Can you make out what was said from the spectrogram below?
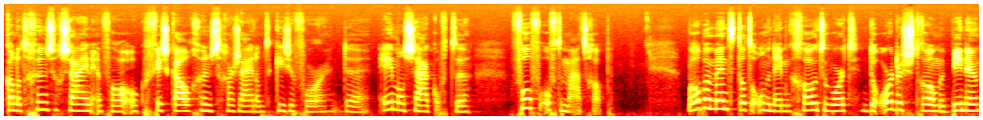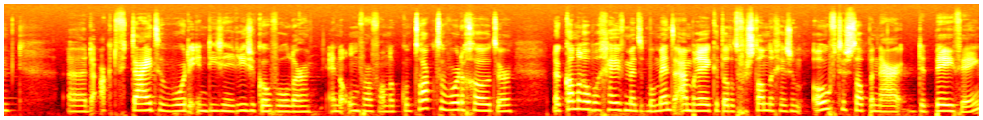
kan het gunstig zijn en vooral ook fiscaal gunstiger zijn om te kiezen voor de eenmanszaak of de FOF of de maatschap. Maar op het moment dat de onderneming groter wordt, de orders stromen binnen, uh, de activiteiten worden in die zin risicovoller en de omvang van de contracten worden groter, dan kan er op een gegeven moment het moment aanbreken dat het verstandig is om over te stappen naar de BV.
